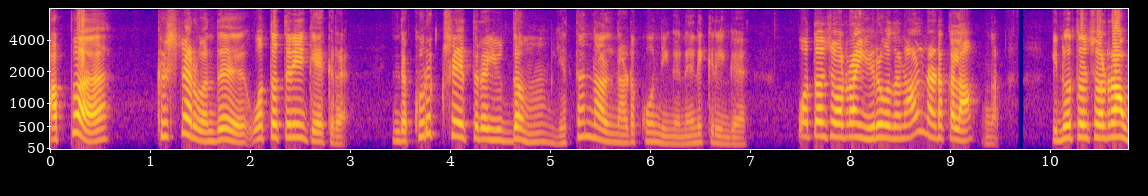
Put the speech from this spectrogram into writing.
அப்போ கிருஷ்ணர் வந்து ஒத்தொத்தரையும் கேட்குற இந்த குருக்ஷேத்திர யுத்தம் எத்தனை நாள் நடக்கும்னு நீங்கள் நினைக்கிறீங்க? ஒருத்தன் சொல்கிறான் இருபது நாள் நடக்கலாம் இன்னொருத்தன் சொல்கிறான்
